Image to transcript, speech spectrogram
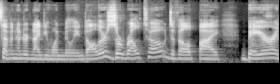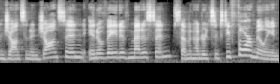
$791 million. Xarelto, developed by Bayer and Johnson & Johnson Innovative Medicine, $764 million.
